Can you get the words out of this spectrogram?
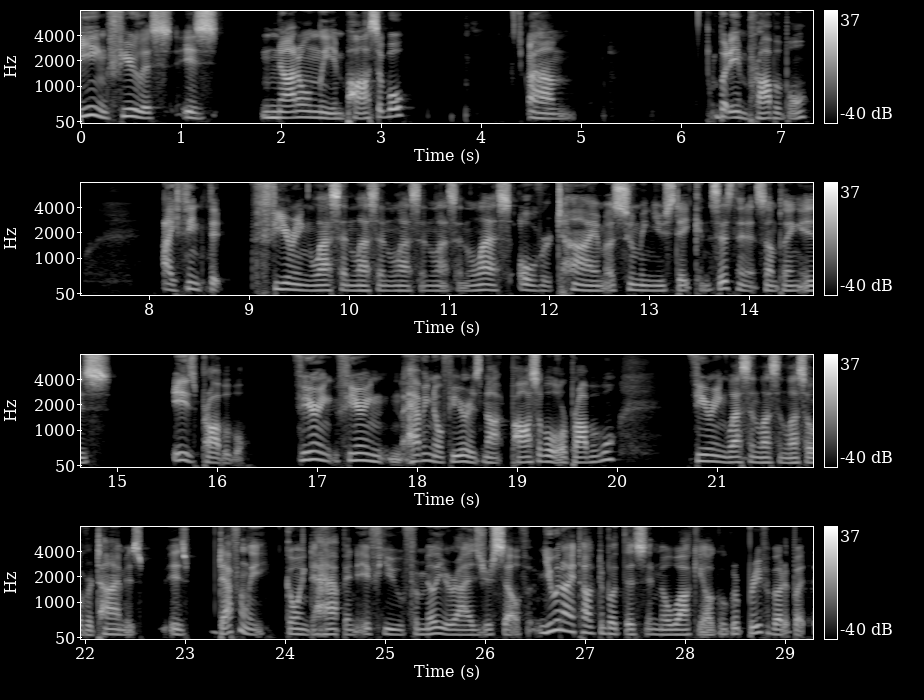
being fearless is not only impossible, um, but improbable. I think that fearing less and less and less and less and less over time, assuming you stay consistent at something, is is probable. Fearing fearing having no fear is not possible or probable. Fearing less and less and less over time is is definitely going to happen if you familiarize yourself. You and I talked about this in Milwaukee. I'll go brief about it, but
